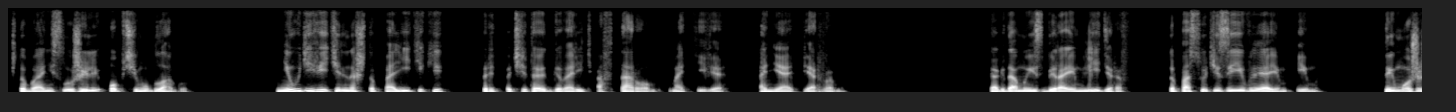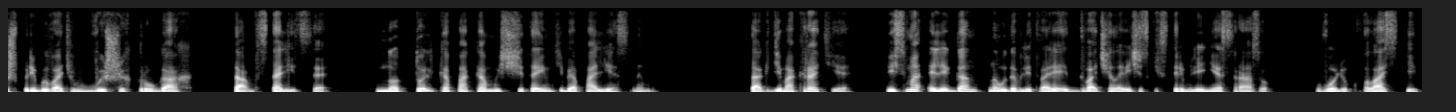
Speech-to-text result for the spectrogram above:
чтобы они служили общему благу. Неудивительно, что политики предпочитают говорить о втором мотиве, а не о первом. Когда мы избираем лидеров, то по сути заявляем им: ты можешь пребывать в высших кругах там, в столице, но только пока мы считаем тебя полезным. Так демократия весьма элегантно удовлетворяет два человеческих стремления сразу: волю к власти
